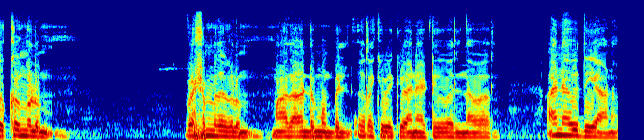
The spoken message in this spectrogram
ദുഃഖങ്ങളും വിഷമതകളും മാതാവിന്റെ മുമ്പിൽ ഇറക്കി വയ്ക്കുവാനായിട്ട് വരുന്നവർ അനവധിയാണ്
